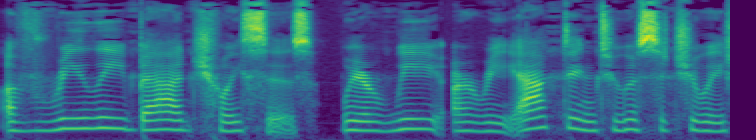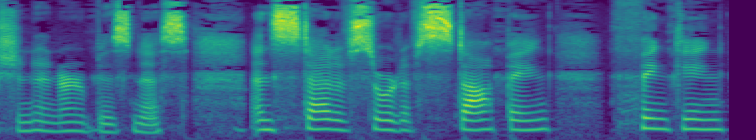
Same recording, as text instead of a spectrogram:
of really bad choices where we are reacting to a situation in our business instead of sort of stopping, thinking,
